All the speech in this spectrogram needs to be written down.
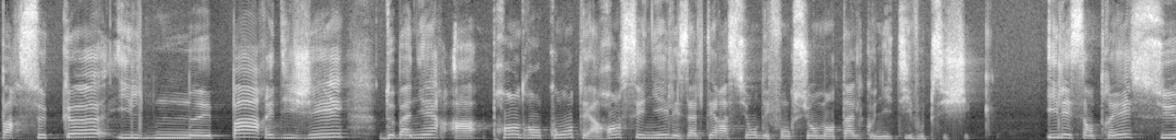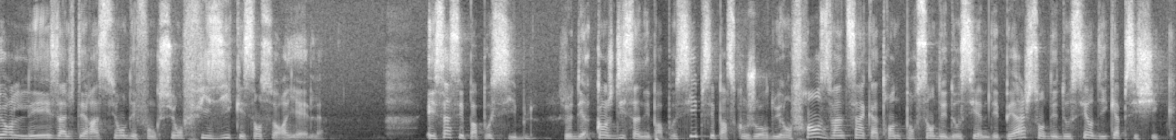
parce qu'il n'est pas rédigé de manière à prendre en compte et à renseigner les altérations des fonctions mentales, cognitives ou psychiques. Il est centré sur les altérations des fonctions physiques et sensorielles. Et ça, c'est pas possible. Quand je dis ça n'est pas possible, c'est parce qu'aujourd'hui en France, 25 à 30% des dossiers MDPH sont des dossiers handicap psychiques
